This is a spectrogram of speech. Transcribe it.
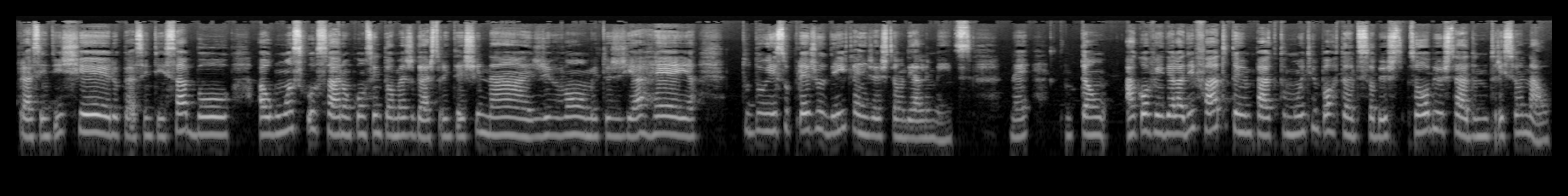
para sentir cheiro, para sentir sabor. Algumas cursaram com sintomas gastrointestinais, de vômitos, diarreia. Tudo isso prejudica a ingestão de alimentos. Né? Então, a COVID, ela de fato tem um impacto muito importante sobre sobre o estado nutricional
